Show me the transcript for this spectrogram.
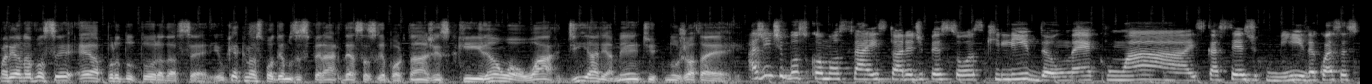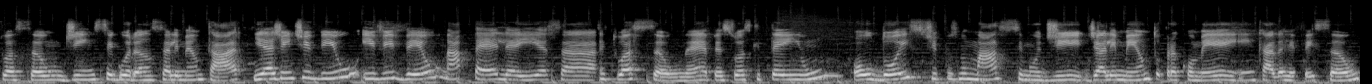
Mariana, você é a produtora da série. O que é que nós podemos esperar dessas reportagens que irão ao ar diariamente no JR? A gente buscou mostrar a história de pessoas que lidam, né, com a escassez de comida, com essa situação de insegurança alimentar. E a gente viu e viveu na pele aí essa situação, né? Pessoas que têm um ou dois dois tipos no máximo de, de alimento para comer em cada refeição.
